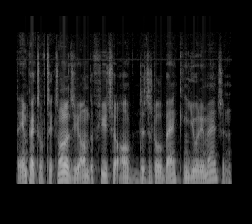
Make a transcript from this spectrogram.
The impact of technology on the future of digital banking, you would imagine.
